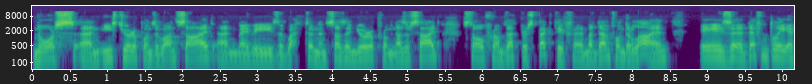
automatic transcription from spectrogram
North and East Europe on the one side, and maybe the Western and Southern Europe from another side. So, from that perspective, uh, Madame von der Leyen is uh, definitely a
